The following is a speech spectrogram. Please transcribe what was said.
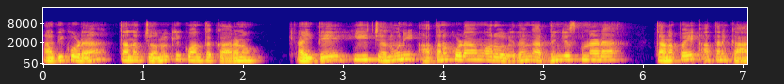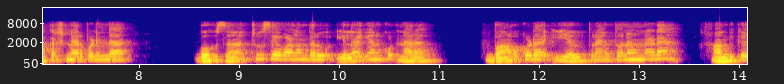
అది కూడా తన చనువుకి కొంత కారణం. అయితే ఈ చనువుని అతను కూడా మరో విధంగా అర్థం చేసుకున్నాడా? తనపై అతనికి ఆకర్షణ ఏర్పడిందా? బహుశా చూసే వాళ్ళందరూ ఇలాగే అనుకుంటున్నారా? బావ కూడా ఈ అభిప్రాయంతోనే ఉన్నాడా? అందుకే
